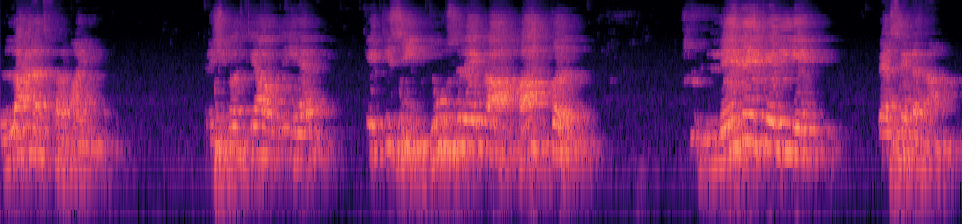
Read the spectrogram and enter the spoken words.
لعنت فرمائی۔ رشوت کیا ہوتی ہے؟ کہ کسی دوسرے کا حق لینے کے لیے پیسے لگانا۔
